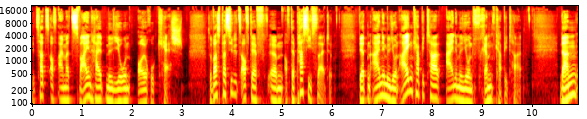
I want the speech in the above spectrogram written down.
Jetzt hat es auf einmal zweieinhalb Millionen Euro Cash. So, was passiert jetzt auf der, ähm, auf der Passivseite? Wir hatten eine Million Eigenkapital, eine Million Fremdkapital. Dann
